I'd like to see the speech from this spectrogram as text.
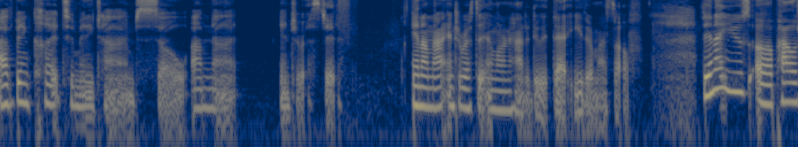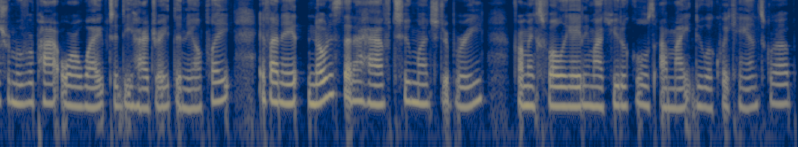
I've been cut too many times, so I'm not interested. And I'm not interested in learning how to do it that either myself. Then I use a polish remover pot or a wipe to dehydrate the nail plate. If I na- notice that I have too much debris from exfoliating my cuticles, I might do a quick hand scrub,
